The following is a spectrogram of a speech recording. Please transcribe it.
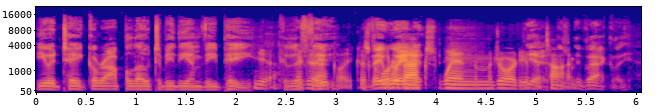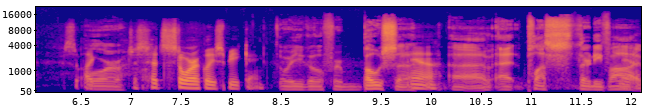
you would take Garoppolo to be the MVP. Yeah, 'Cause if exactly. Because they win it- quarterbacks win, the majority of yeah, the time. exactly. So, like or just historically speaking. or you go for Bosa Yeah. uh, at plus 35. Yeah,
